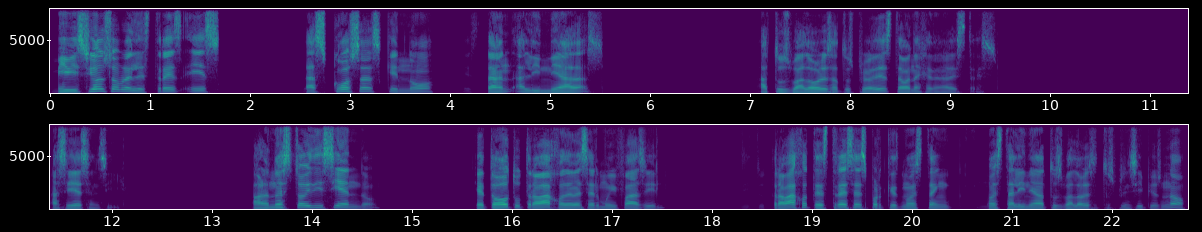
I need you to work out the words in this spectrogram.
mi visión sobre el estrés es las cosas que no están alineadas a tus valores, a tus prioridades, te van a generar estrés. Así de sencillo. Ahora, no estoy diciendo que todo tu trabajo debe ser muy fácil. Si tu trabajo te estresa es porque no está, no está alineado a tus valores, a tus principios. No.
